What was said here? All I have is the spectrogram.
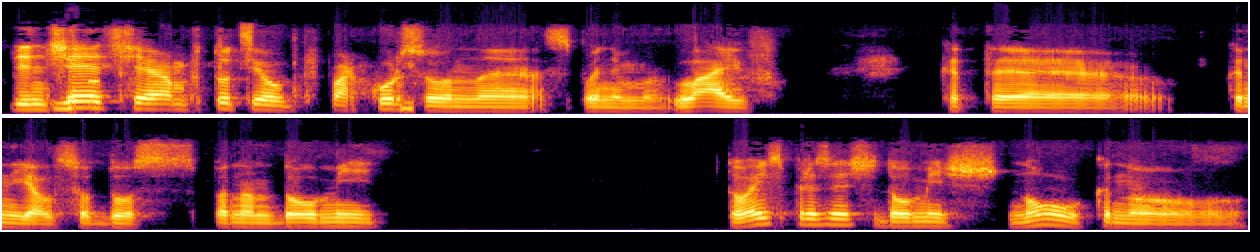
din ceea ce am putut eu pe parcursul, în, să spunem, live, cât, când el s-a dus, până în 2012, 2009, când o,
